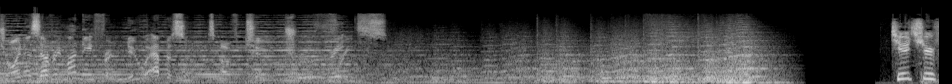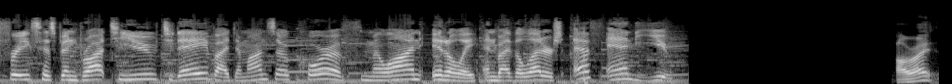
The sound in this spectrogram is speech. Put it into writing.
Join us every Monday for new episodes of Two True Freaks. Two True Freaks has been brought to you today by Damanzo Core of Milan, Italy, and by the letters F and U. All right,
